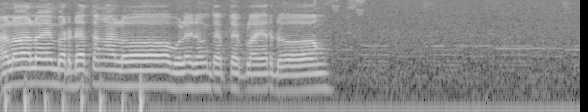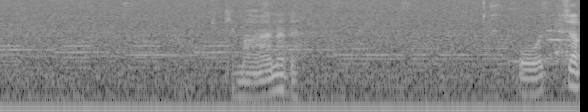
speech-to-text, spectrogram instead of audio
Halo halo yang baru datang. Halo. Boleh dong tap tap layar dong. Gimana dah? Kocak.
